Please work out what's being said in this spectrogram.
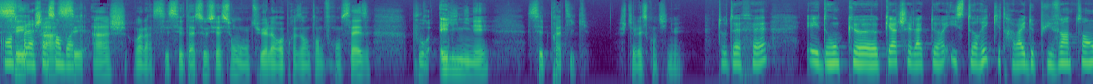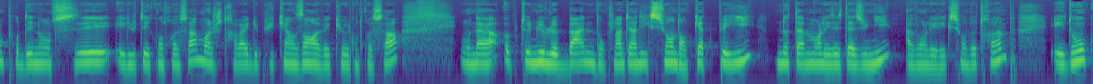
contre la chasse en boîte. H, voilà, c'est cette association dont tu es la représentante française pour éliminer cette pratique. Je te laisse continuer. Tout à fait. Et donc, euh, Catch est l'acteur historique qui travaille depuis 20 ans pour dénoncer et lutter contre ça. Moi, je travaille depuis 15 ans avec eux contre ça. On a obtenu le ban, donc l'interdiction dans quatre pays, notamment les États-Unis, avant l'élection de Trump. Et donc,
